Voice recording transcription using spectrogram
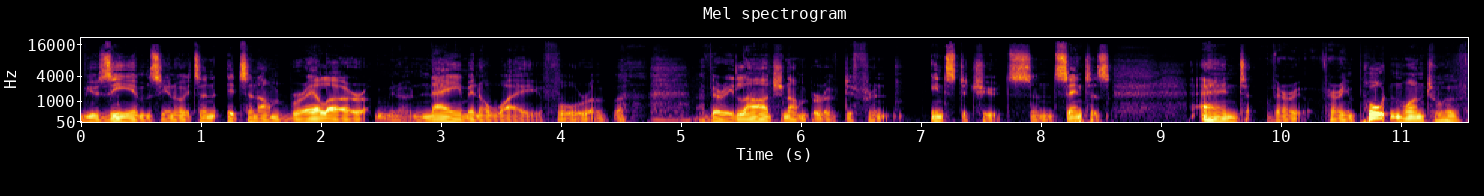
museums you know it's an it's an umbrella you know name in a way for a, a very large number of different institutes and centers and a very, very important one to have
